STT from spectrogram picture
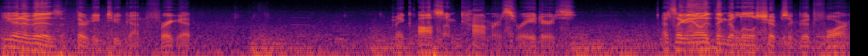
Even if it is a 32 gun frigate. Make awesome commerce raiders. That's like the only thing the little ships are good for.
